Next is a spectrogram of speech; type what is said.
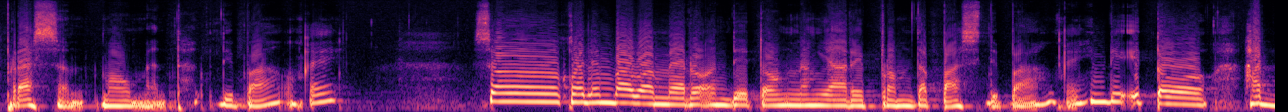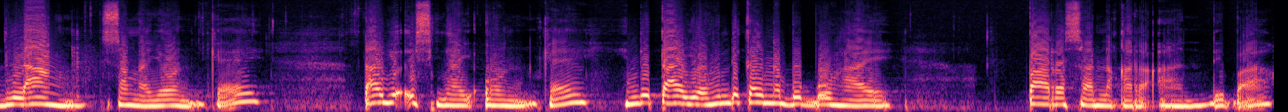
present moment, di ba? Okay? So, kung halimbawa meron ditong nangyari from the past, di ba? Okay? Hindi ito hadlang sa ngayon, okay? Tayo is ngayon, okay? Hindi tayo, hindi kayo nabubuhay para sa nakaraan, di ba?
